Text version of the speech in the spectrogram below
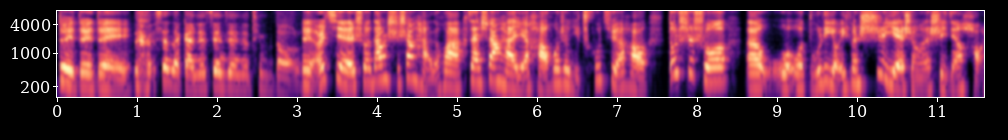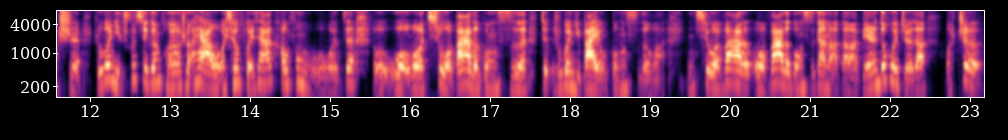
对对对，现在感觉渐渐就听不到了。对，而且说当时上海的话，在上海也好，或者你出去也好，都是说，呃，我我独立有一份事业什么的是一件好事。如果你出去跟朋友说，哎呀，我就回家靠父母，我这我我我去我爸的公司，就如果你爸有公司的话，你去我爸我爸的公司干嘛干嘛，别人都会觉得我这。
